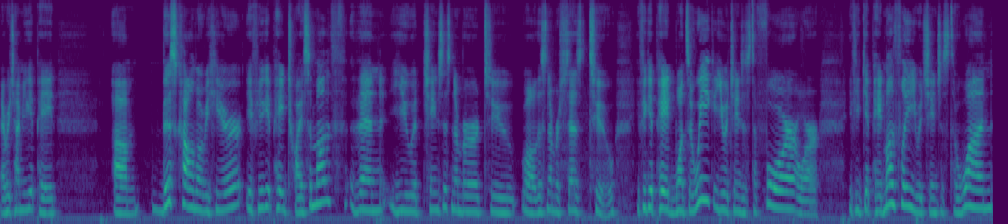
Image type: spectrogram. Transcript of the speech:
every time you get paid. Um, this column over here, if you get paid twice a month, then you would change this number to, well, this number says two. If you get paid once a week, you would change this to four or if you get paid monthly, you would change this to 1.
